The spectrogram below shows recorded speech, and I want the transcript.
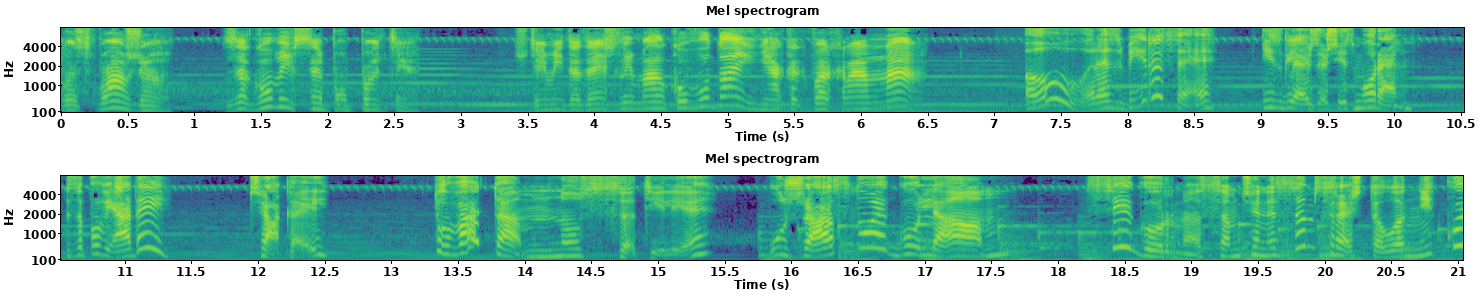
Госпожо, загубих се по пътя. Ще ми дадеш ли малко вода и някаква храна? О, разбира се. Изглеждаш изморен. Заповядай. Чакай. Това там носът ли е? Ужасно е голям. Сигурна съм, че не съм срещала никой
